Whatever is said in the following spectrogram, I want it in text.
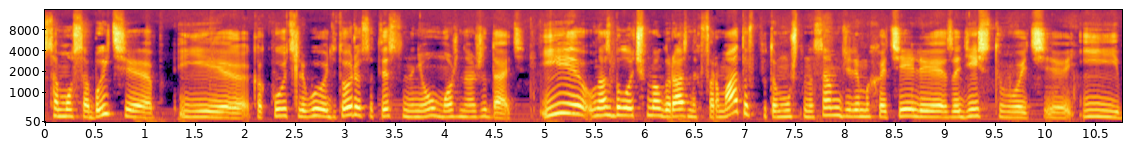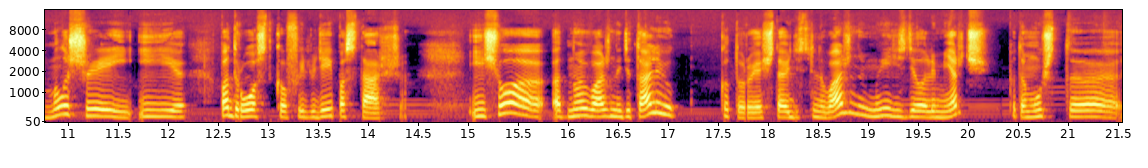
само событие и какую целевую аудиторию, соответственно, на него можно ожидать. И у нас было очень много разных форматов, потому что на самом деле мы хотели задействовать э, и малышей, и подростков, и людей постарше. И еще одной важной деталью, которую я считаю действительно важной, мы сделали мерч, потому что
